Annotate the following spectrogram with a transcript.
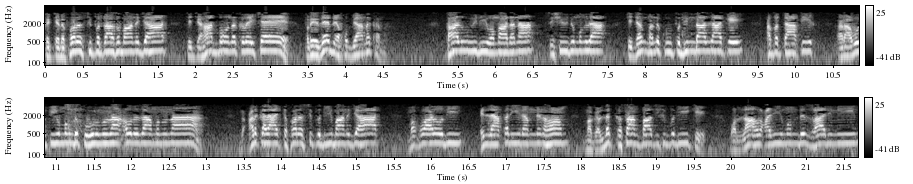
کچره فرض په تاسو باندې جهاد چې جهاد به نه کړی شي پرې دې به خو بیان کړه قالو وی دی وما لنا سشي دې موږ لا چې جنگ باندې کو په دین الله کې اب تحقیق راوتی موږ د کورونو او د زامنو نه هر کله چې فرض په دې باندې جهاد مخوارو دی الا قلیلا منهم مگر لک کسان پاتې شو دی کې والله علیم بالظالمین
